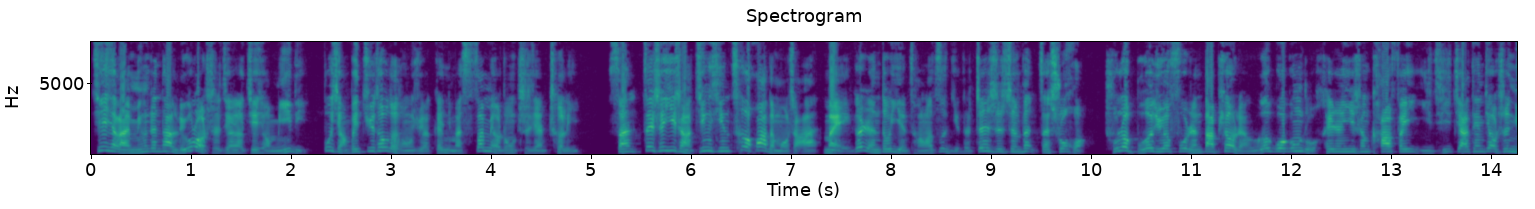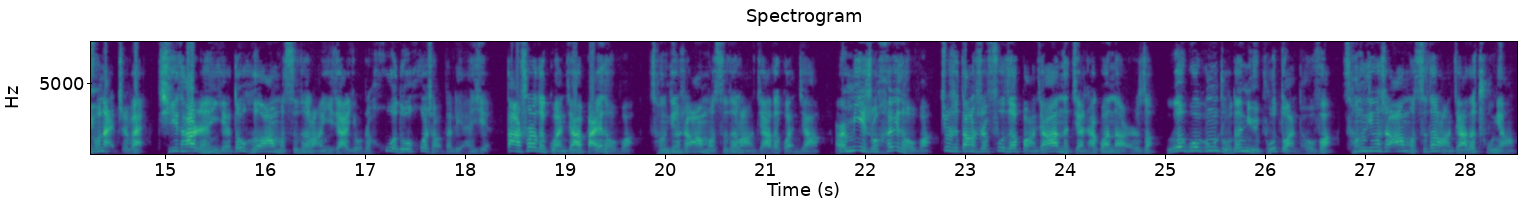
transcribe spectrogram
接下来，名侦探刘老师将要揭晓谜底。不想被剧透的同学，给你们三秒钟时间撤离。三，这是一场精心策划的谋杀案，每个人都隐藏了自己的真实身份，在说谎。除了伯爵夫人大漂亮、俄国公主、黑人医生咖啡以及家庭教师牛奶之外，其他人也都和阿姆斯特朗一家有着或多或少的联系。大帅的管家白头发曾经是阿姆斯特朗家的管家，而秘书黑头发就是当时负责绑架案的检察官的儿子。俄国公主的女仆短头发曾经是阿姆斯特朗家的厨娘。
